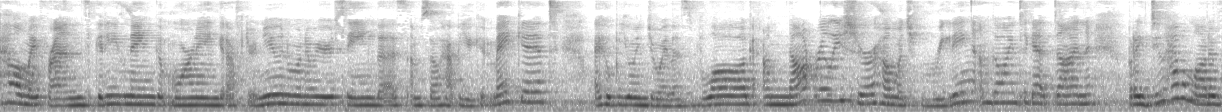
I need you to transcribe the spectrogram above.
Hello, my friends. Good evening, good morning, good afternoon, whenever you're seeing this. I'm so happy you could make it. I hope you enjoy this vlog. I'm not really sure how much reading I'm going to get done, but I do have a lot of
